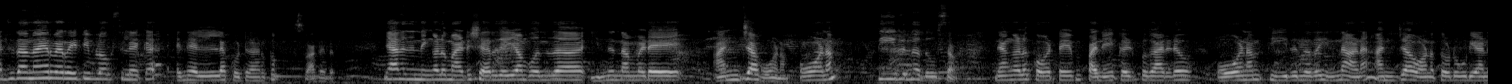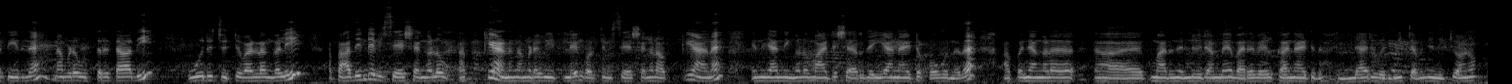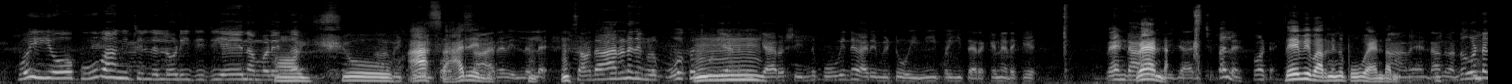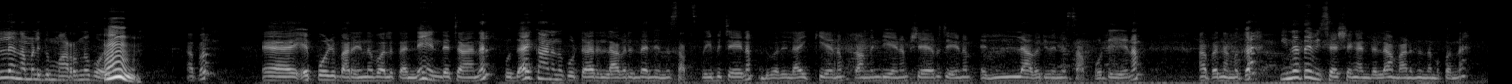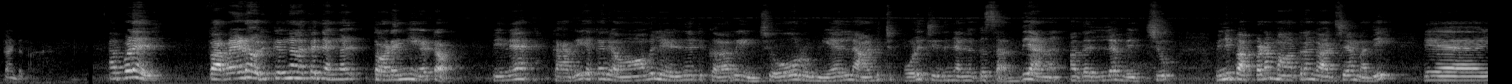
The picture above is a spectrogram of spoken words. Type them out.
Ajitha Nair variety വ്ളോഗ്സിലേക്ക് എന്റെ എല്ലാ കൂട്ടുകാർക്കും സ്വാഗതം. ഞാനിന്ന് നിങ്ങളുമായിട്ട് ഷെയർ ചെയ്യാൻ പോകുന്നത് ഇന്ന് നമ്മുടെ അഞ്ചാം ഓണം. ഓണം തീരുന്ന ദിവസം. ഞങ്ങൾ കോട്ടയം പനയക്കഴുപ്പുകാരുടെ ഓണം തീരുന്നത് ഇന്നാണ്. അഞ്ചാം ഓണത്തോടു കൂടിയാണ് തീരുന്നത്. നമ്മുടെ ഉത്തരട്ടാതി ഊര് ചുറ്റുവള്ളംകളി. അപ്പോൾ അതിന്റെ വിശേഷങ്ങളും ഒക്കെയാണ് നമ്മുടെ വീട്ടിലെയും കുറച്ച് വിശേഷങ്ങളും ഒക്കെയാണ് ഇന്ന് ഞാൻ നിങ്ങളുമായിട്ട് ഷെയർ ചെയ്യാനായിട്ട് പോകുന്നത്. അപ്പോൾ ഞങ്ങൾ കുമാരനെല്ലൂരമ്മയെ വരവേൽക്കാനായിട്ട് ഇത് എല്ലാവരും ഒരുമിച്ച് അമിഞ്ഞ് നിൽക്കുവാണോ ഒയ്യോ പൂ വാങ്ങിച്ചില്ലല്ലോ ഡി ജിജിയെ നമ്മൾ സാരമില്ലല്ലേ? സാധാരണ ഞങ്ങൾ പൂവൊക്കെ ചൂടിയാണ് നിൽക്കാറ് പക്ഷെ ഇന്ന് പൂവിന്റെ കാര്യം വിട്ടുപോയി ഇനിയിപ്പോ ഈ തിരക്കിനിടയ്ക്ക് വേണ്ട വേണ്ട. വിചാരിച്ചു. അല്ലേ? പോട്ടെ. ദേവി പറഞ്ഞു പൂ വേണ്ട വേണ്ടെന്ന് അതുകൊണ്ടല്ലേ നമ്മൾ ഇത് മറന്നുപോയി ഉം. അപ്പം എപ്പോഴും പറയുന്ന പോലെ തന്നെ എന്റെ ചാനൽ പുതുതായി കാണുന്ന കൂട്ടുകാരെല്ലാവരും തന്നെ ഒന്ന് സബ്സ്ക്രൈബ് ചെയ്യണം അതുപോലെ ലൈക്ക് ചെയ്യണം കമന്റ് ചെയ്യണം ഷെയർ ചെയ്യണം എല്ലാവരും എന്നെ സപ്പോർട്ട് ചെയ്യണം. അപ്പം നമുക്ക് ഇന്നത്തെ വിശേഷം കണ്ടെല്ലാം എന്തെല്ലാമാണെന്ന് നമുക്കൊന്ന് കണ്ടു നോക്കാം. അപ്പോഴേ പറയുടെ ഒരുക്കങ്ങളൊക്കെ ഞങ്ങൾ തുടങ്ങി കേട്ടോ. പിന്നെ കറിയൊക്കെ രാവിലെ എഴുന്നേറ്റ് കറിയും ചോറും എല്ലാം അടിച്ച് പൊളിച്ച് ഞങ്ങൾക്ക് സദ്യയാണ്. അതെല്ലാം വെച്ചു. ഇനി പപ്പടം മാത്രം കാച്ചാൽ മതി.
